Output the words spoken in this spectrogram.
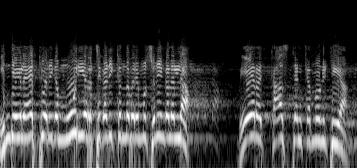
ഇന്ത്യയിൽ ഏറ്റവും അധികം മൂരിയിറച്ചി കഴിക്കുന്നവർ മുസ്ലിങ്ങളല്ല. വേറെ കാസ്റ്റ് ആൻഡ് കമ്മ്യൂണിറ്റിയാണ്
